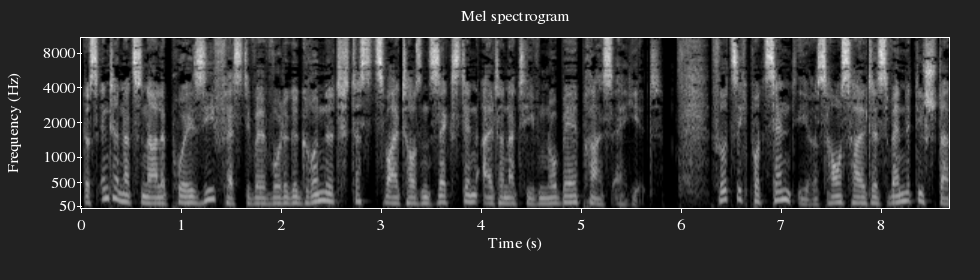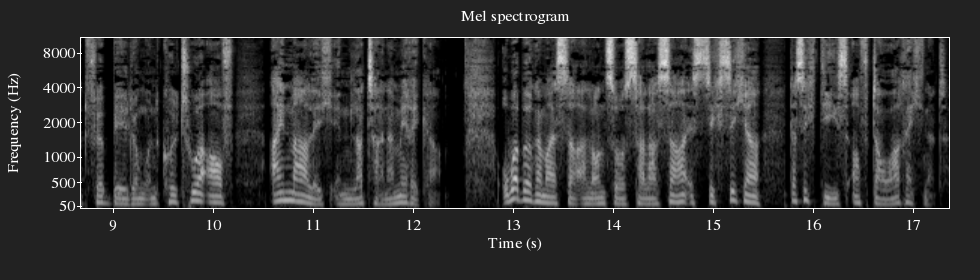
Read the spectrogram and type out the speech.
Das internationale Poesiefestival wurde gegründet, das 2006 den alternativen Nobelpreis erhielt. 40 Prozent ihres Haushaltes wendet die Stadt für Bildung und Kultur auf, einmalig in Lateinamerika. Oberbürgermeister Alonso Salazar ist sich sicher, dass sich dies auf Dauer rechnet.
